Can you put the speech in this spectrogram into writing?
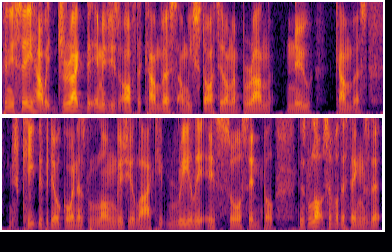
Can you see how it dragged the images off the canvas and we started on a brand new canvas. Just keep the video going as long as you like. It really is so simple. There's lots of other things that,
